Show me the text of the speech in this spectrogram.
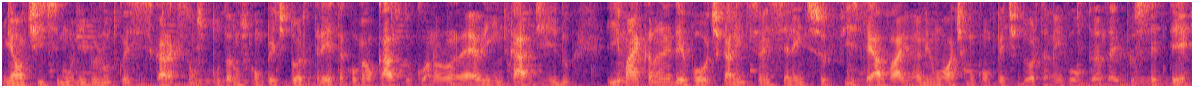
em altíssimo nível junto com esses caras que são os puta uns competidor treta, como é o caso do Conor O'Leary, encardido, e Michael Anne DeVolt, que além de ser um excelente surfista, é havaiano e um ótimo competidor também voltando aí pro CT.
